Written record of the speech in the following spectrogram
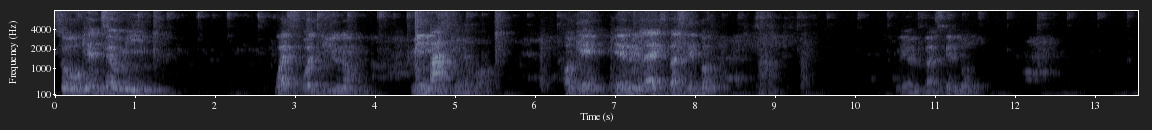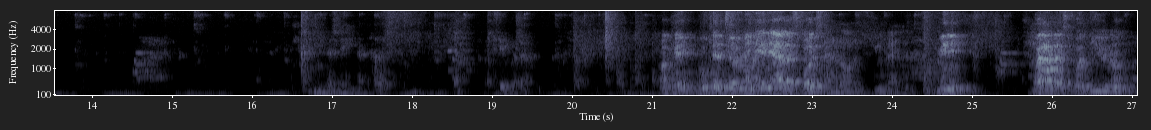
So who can tell me what sport do you know? Me. Basketball. Okay, Henry likes basketball. We have basketball. Okay, who can tell me any other sport? I don't know, you guys. Mini. What other sport do you know?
